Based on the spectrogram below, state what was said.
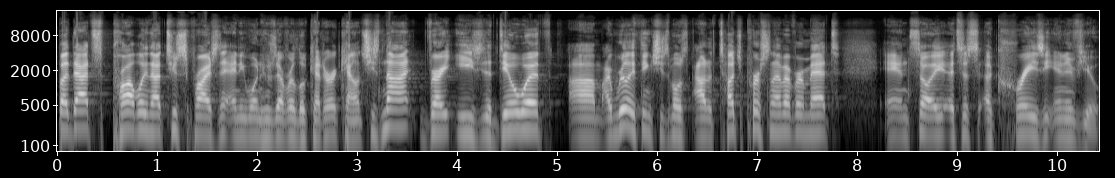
But that's probably not too surprising to anyone who's ever looked at her account. She's not very easy to deal with. Um, I really think she's the most out of touch person I've ever met And so it's just a crazy interview.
